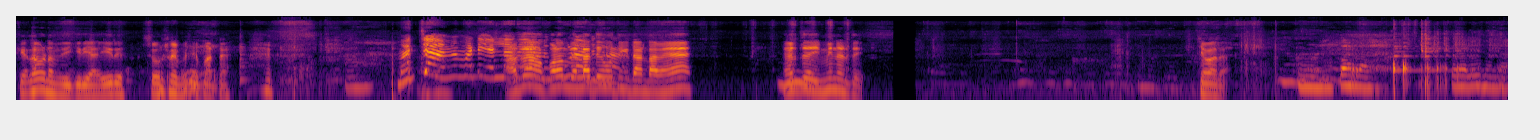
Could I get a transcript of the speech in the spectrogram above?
கிளவ நம்பிக்கிறியா இரு சொல்கிறேன் பெரிய பாட்டை. அதான் குழம்பு எல்லாத்தையும் ஊற்றிக்கிட்டான்டா அவன். எடுத்து மீன் எடுத்து வர பாடுறா ஓரளவு நல்லா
